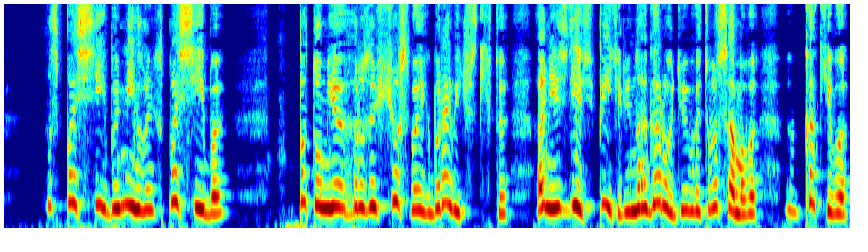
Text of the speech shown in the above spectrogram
— Спасибо, милая, спасибо. Потом я разыщу своих боровических-то. Они здесь, в Питере, на огороде у этого самого, как его,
